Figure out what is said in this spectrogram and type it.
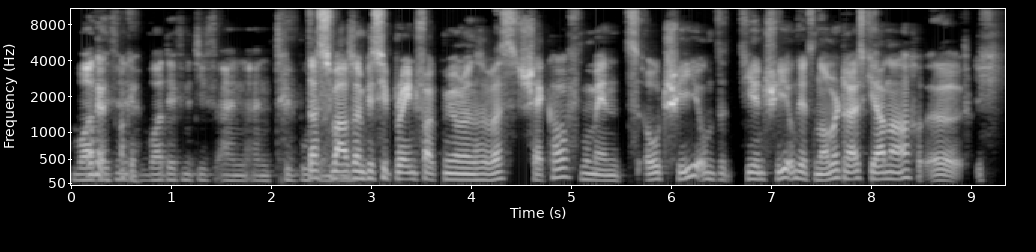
War, okay, defini okay. war definitiv ein, ein Tribut. Das war so ein bisschen Brainfuck mir. Also, was? Chekhov? Moment. OG und TNG und jetzt nochmal 30 Jahre nach? Äh, ich,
